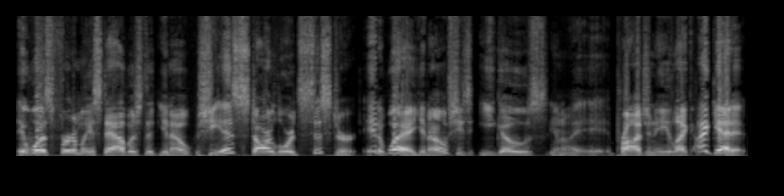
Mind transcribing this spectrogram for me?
it was firmly established that you know she is Star Lord's sister in a way. You know, she's Ego's you know eh, progeny. Like I get it.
